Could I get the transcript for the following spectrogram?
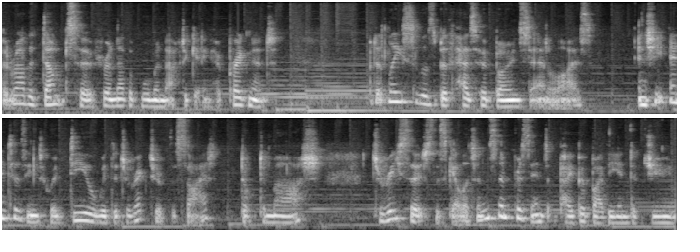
but rather dumps her for another woman after getting her pregnant. But at least Elizabeth has her bones to analyse, and she enters into a deal with the director of the site, Dr. Marsh, to research the skeletons and present a paper by the end of June.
